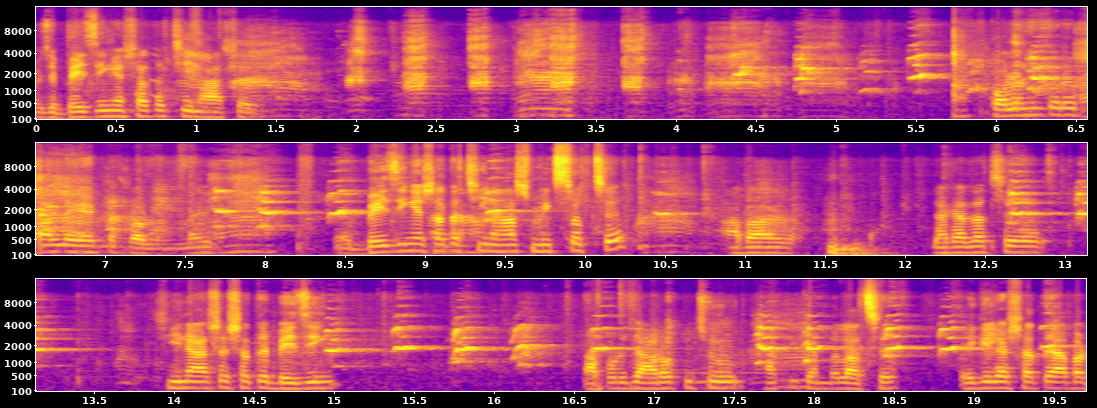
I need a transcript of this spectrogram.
ওই যে বেজিং এর সাথে চীনা হাঁসের কলোনি করে পারলে একটা প্রবলেম মানে বেজিং এর সাথে চীনা হাঁস মিক্স হচ্ছে, আবার দেখা যাচ্ছে চীনা হাঁসের সাথে বেজিং তারপরে যে আরও কিছু হাতি ক্যাম্বেল আছে, এগুলোর সাথে আবার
